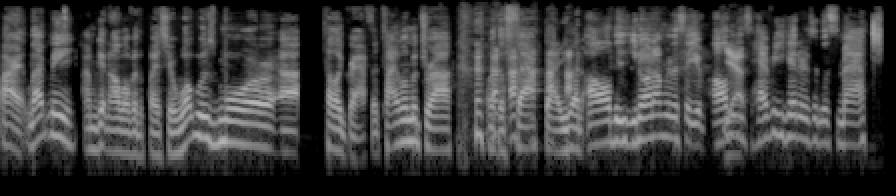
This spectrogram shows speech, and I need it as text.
All right, let me. I'm getting all over the place here. What was more telegraphed, the time limit draw, or the fact that you had all these. You know what I'm going to say? You have all these heavy hitters in this match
